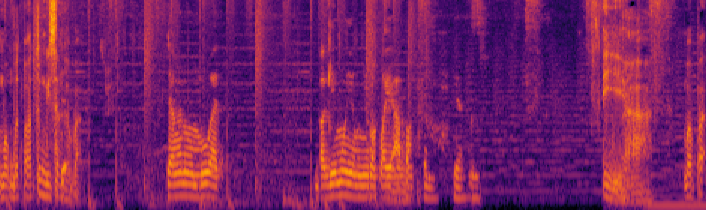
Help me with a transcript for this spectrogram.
Membuat patung bisa nggak pak? jangan membuat bagimu yang menyerupai Oke. apa pun. Ya. Iya, bapak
